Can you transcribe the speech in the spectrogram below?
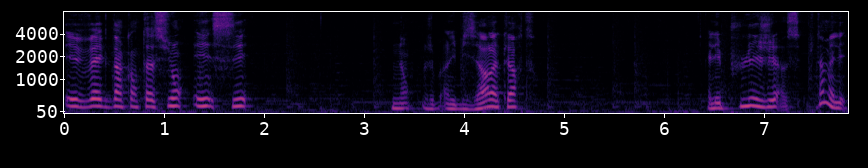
évêque d'incantation. Et c'est non, elle est bizarre la carte. Elle est plus légère. Putain, mais elle est...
